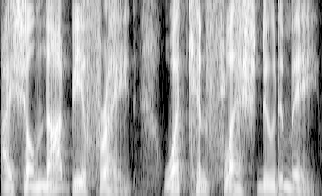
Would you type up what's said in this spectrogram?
I shall not be afraid. What can flesh do to me?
